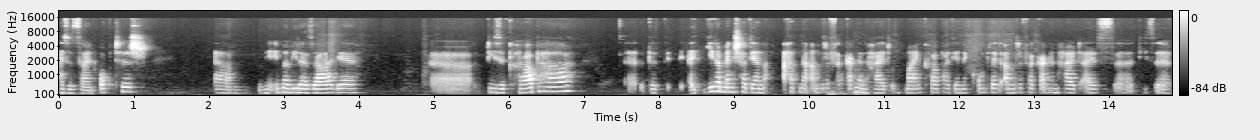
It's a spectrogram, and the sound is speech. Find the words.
also sein optisch, ähm, mir immer wieder sage, äh, diese Körper, äh, äh, jeder Mensch hat ja hat eine andere Vergangenheit und mein Körper hat ja eine komplett andere Vergangenheit als äh, diese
